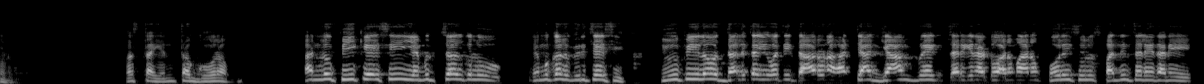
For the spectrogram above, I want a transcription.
చూడు. వస్తా ఎంత ఘోరం. కళ్ళు పీకేసి ఎముకలు ఎముకలు విరిచేసి యూపీలో దళిత యువతి దారుణ హత్య గ్యాంగ్ బ్రేక్ జరిగినట్టు అనుమానం పోలీసులు స్పందించలేదని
